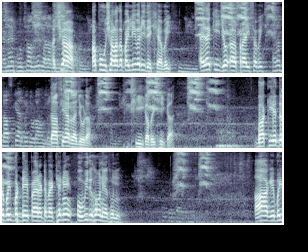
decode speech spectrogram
ਇਹਨਾਂ ਦੀ ਪੂੰਛਾਂ ਹੁੰਦੀਆਂ ਜ਼ਿਆਦਾ ਅੱਛਾ। ਆ ਪੂਛ ਵਾਲਾ ਤਾਂ ਪਹਿਲੀ ਵਾਰੀ ਦੇਖਿਆ ਬਈ। ਇਹਦਾ ਕੀ ਜੋ ਪ੍ਰਾਈਸ ਆ ਬਈ? ਇਹਦਾ 10000 ਰੁਪਏ ਜੋੜਾ ਹੁੰਦਾ। 10000 ਦਾ ਜੋੜਾ। ਠੀਕ ਆ ਬਈ ਠੀਕ ਆ। ਬਾਕੀ ਇੱਧਰ ਬਈ ਵੱਡੇ ਪੈਰਟ ਬੈਠੇ ਨੇ ਉਹ ਵੀ ਦਿਖਾਉਣੇ ਆ ਤੁਹਾਨੂੰ। ਆ ਆ ਗਏ ਬਈ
